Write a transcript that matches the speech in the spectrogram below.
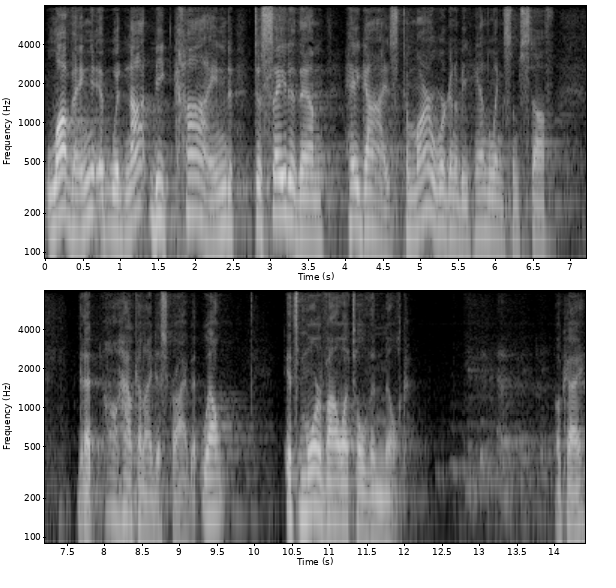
loving, it would not be kind to say to them, hey guys, tomorrow we're going to be handling some stuff that, oh, how can I describe it? Well, it's more volatile than milk. Okay?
